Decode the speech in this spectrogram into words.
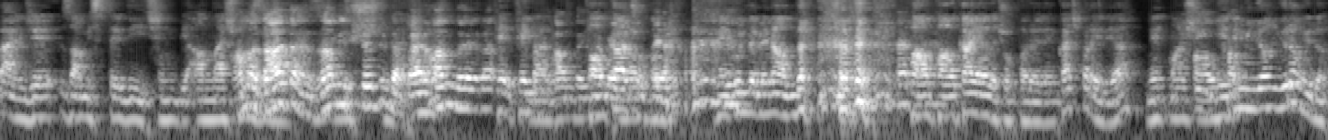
Bence zam istediği için bir anlaşma. Ama zaten zam istedi de Belhanda'yla Fe, fe, Belhanda'yı Falcao çok Belhanda'ya- aldı. Fegül de beni andı. Pal, Falcao'ya da çok para ödedim. Kaç paraydı ya? Net maaşı Falcao- 7 milyon euro muydu?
